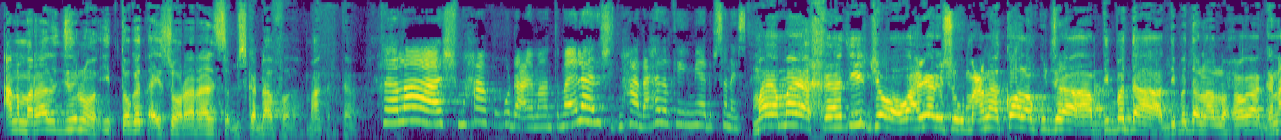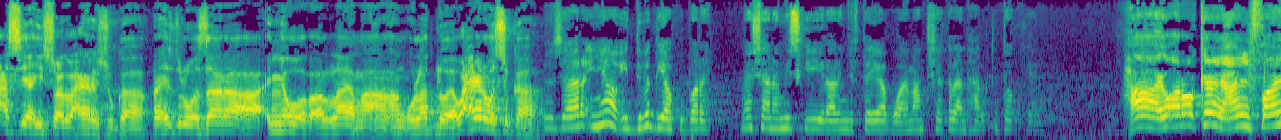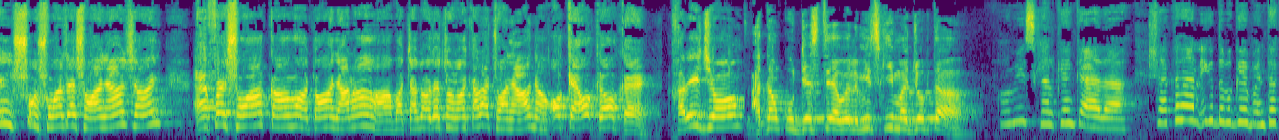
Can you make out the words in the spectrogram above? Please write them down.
ana maraada jirno. I togad ay soo raraadisa iska dhaafa. Maxaa kartaa talaash maxaa kugu dhacay maanta? Maa ila hadashid maxaa dhacay? Hadalkayga miyaa dhibsanaysa maya maya khadiijo waxyar isugu macnaha koolan ku jira ah, dibadda dibaddan hadlo xoogaa ganacsiga ii socda waxyar isuga. Ra'iisul wasaara ah, inyawo aan ah, uladlooya waxyar isuga. Wasaare inyawo iyo dibad yaa ku baray. Meeshaana miiska ii ilaalin jirta yaab waay maanta sheekada inta halka intoo ka keenay. हाँ you are okay I fine so ku jeestay weel miskii ma joogta oo aadaa sheekadan iga daba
